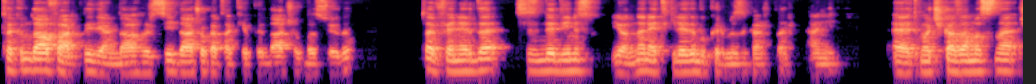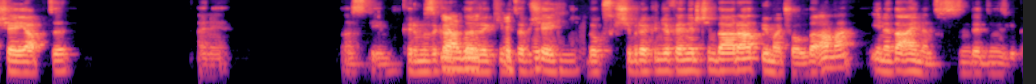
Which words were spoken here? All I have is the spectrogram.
takım daha farklıydı yani. Daha hırslıydı, daha çok atak yapıyordu, daha çok basıyordu. Tabii Fener'i de sizin dediğiniz yönden etkiledi bu kırmızı kartlar. Hani evet maçı kazanmasına şey yaptı. Hani nasıl diyeyim? Kırmızı kartlar Yardım rakibi tabii şey 9 kişi bırakınca Fener için daha rahat bir maç oldu ama yine de aynen sizin dediğiniz gibi.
